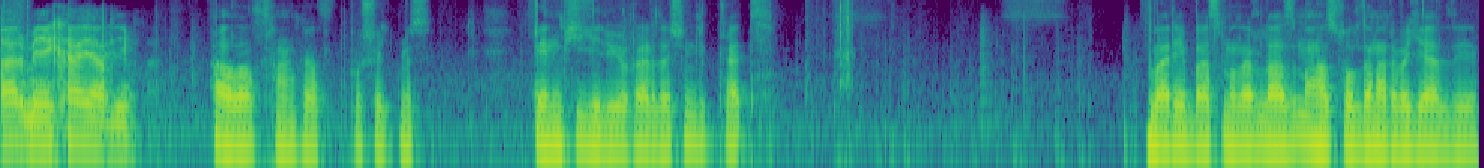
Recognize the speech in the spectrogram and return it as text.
Var MK'yı alayım. Al al kanka al. Boş gitmesin. Benimki geliyor kardeşim dikkat. Var ya basmalar lazım. Aha soldan araba geldi.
